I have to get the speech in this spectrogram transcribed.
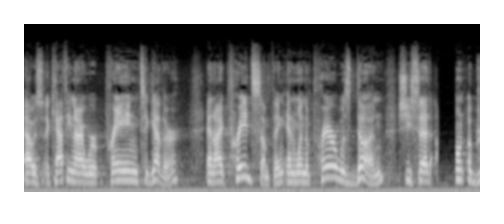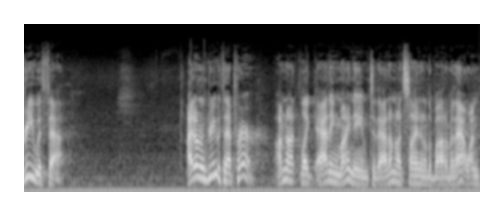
I was, Kathy and I were praying together, and I prayed something, and when the prayer was done, she said, I don't agree with that. I don't agree with that prayer. I'm not like adding my name to that. I'm not signing on the bottom of that one.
